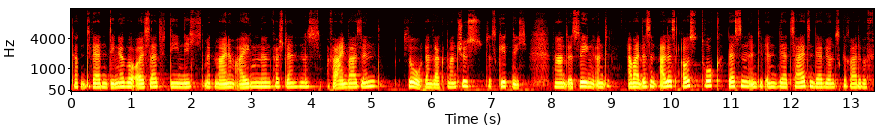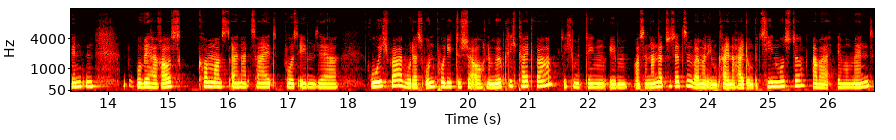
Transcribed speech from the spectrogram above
da werden Dinge geäußert, die nicht mit meinem eigenen Verständnis vereinbar sind so, dann sagt man Tschüss, das geht nicht. und deswegen, und aber das sind alles Ausdruck dessen in, die, in der Zeit, in der wir uns gerade befinden, wo wir herauskommen aus einer Zeit, wo es eben sehr ruhig war, wo das Unpolitische auch eine Möglichkeit war, sich mit Dingen eben auseinanderzusetzen, weil man eben keine Haltung beziehen musste. Aber im Moment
